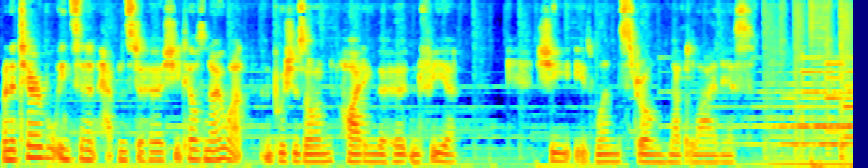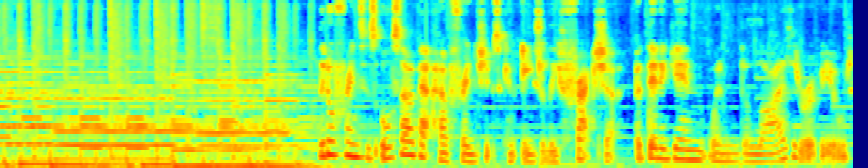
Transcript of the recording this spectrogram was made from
When a terrible incident happens to her, she tells no one and pushes on, hiding the hurt and fear. She is one strong mother lioness. Little Friends is also about how friendships can easily fracture, but then again, when the lies are revealed,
